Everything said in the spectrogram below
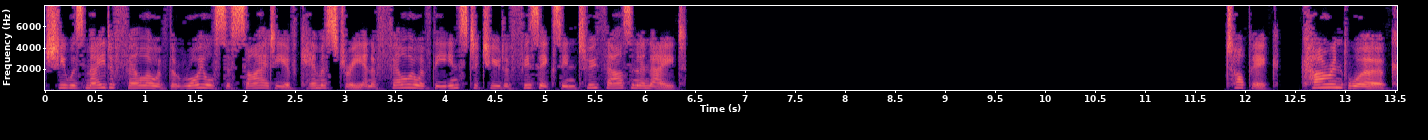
She was made a Fellow of the Royal Society of Chemistry and a Fellow of the Institute of Physics in 2008. Current work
